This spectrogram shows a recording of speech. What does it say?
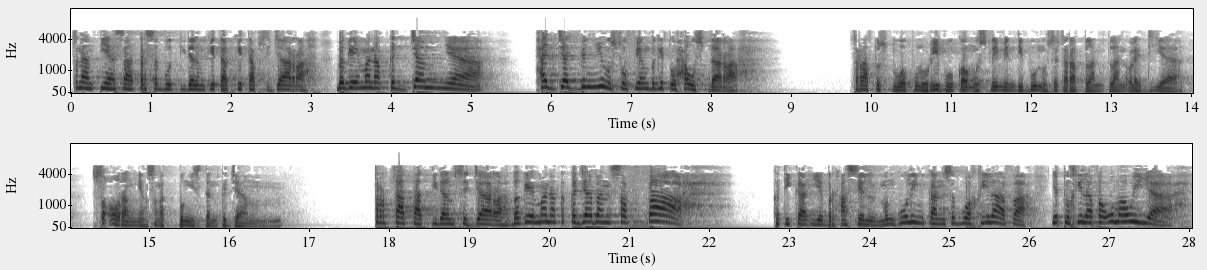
Senantiasa tersebut di dalam kitab-kitab sejarah bagaimana kejamnya Hajjaj bin Yusuf yang begitu haus darah. 120 ribu kaum muslimin dibunuh secara pelan-pelan oleh dia seorang yang sangat bengis dan kejam. Tercatat di dalam sejarah bagaimana kekejaman Safah ketika ia berhasil menggulingkan sebuah khilafah, yaitu khilafah Umayyah.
